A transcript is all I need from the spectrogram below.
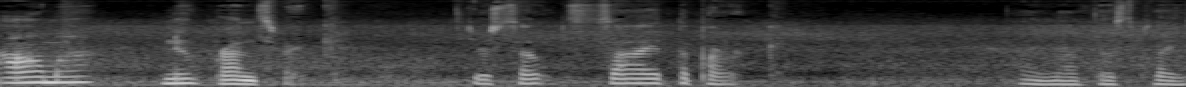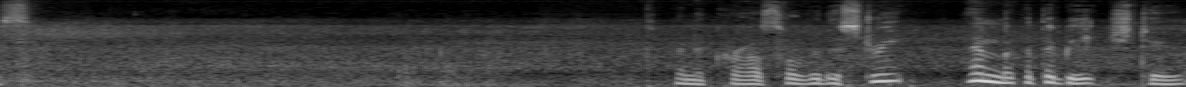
Alma, New Brunswick just outside the park. I love this place. I'm going to cross over the street and look at the beach too.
